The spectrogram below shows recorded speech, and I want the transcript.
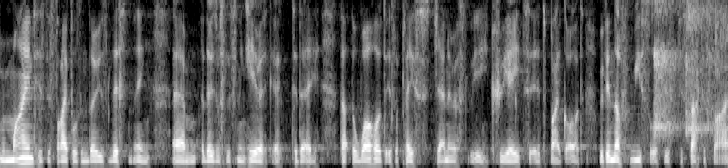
remind his disciples and those listening, um, those of us listening here uh, today, that the world is a place generously created by God with enough resources to satisfy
